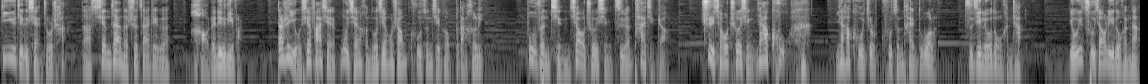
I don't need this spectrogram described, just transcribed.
低于这个线就是差。那现在呢是在这个好的这个地方，但是有些发现，目前很多经销商库存结构不大合理。部分紧俏车型资源太紧张，滞销车型压库，压库就是库存太多了，资金流动很差。由于促销力度很大，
